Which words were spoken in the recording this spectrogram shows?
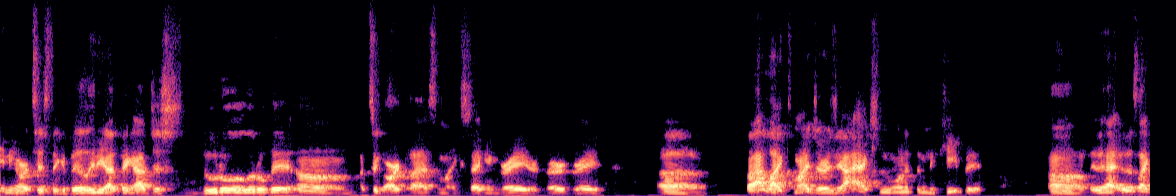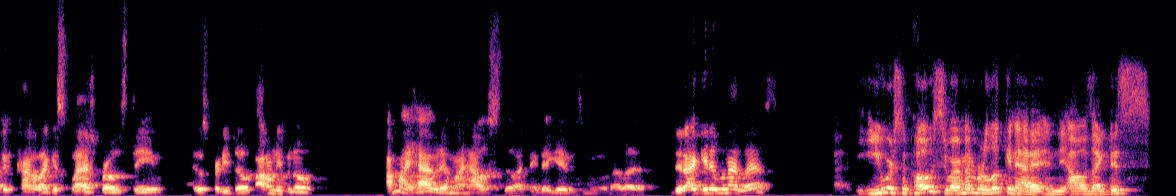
any artistic ability. I think I just doodle a little bit. Um, I took art class in like second grade or third grade, uh, but I liked my jersey. I actually wanted them to keep it. Um, it, had, it was like a kind of like a Splash Bros theme. It was pretty dope. I don't even know. I might have it at my house still. I think they gave it to me when I left. Did I get it when I left? you were supposed to. I remember looking at it and I was like, this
